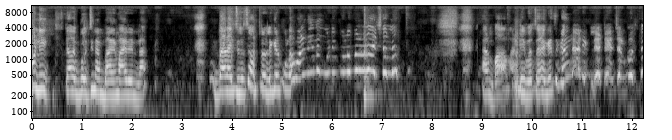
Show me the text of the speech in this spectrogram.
অনেক তারা বলছিলাম, ভাই মায়ের না। বেড়াইছিল ছাত্রলীগের পোলা মার না পোলা আর বাবা গেছে, কারণ টেনশন করতে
